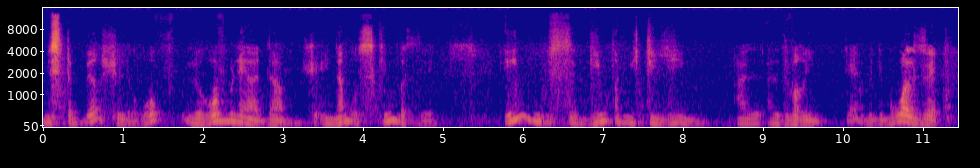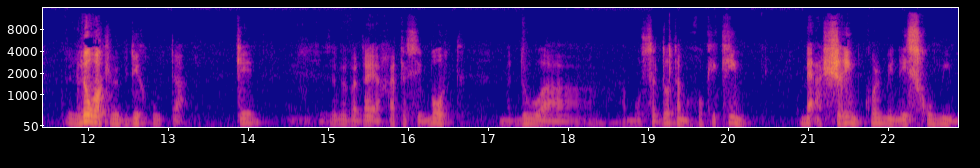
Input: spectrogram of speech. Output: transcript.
מסתבר שלרוב בני האדם שאינם עוסקים בזה, אין מושגים אמיתיים על, על דברים, כן? ודיברו על זה לא רק בבדיחותא, כן? זה בוודאי אחת הסיבות מדוע המוסדות המחוקקים מאשרים כל מיני סכומים,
